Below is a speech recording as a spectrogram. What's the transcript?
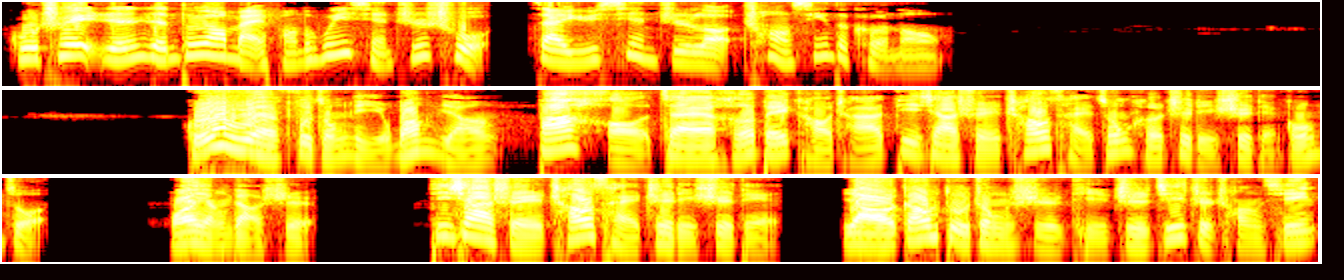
鼓吹人人都要买房的危险之处在于限制了创新的可能。国务院副总理汪洋八号在河北考察地下水超采综合治理试点工作。汪洋表示，地下水超采治理试点要高度重视体制机制创新，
